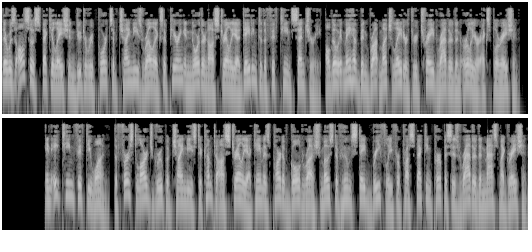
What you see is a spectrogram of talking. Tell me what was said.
There was also speculation due to reports of Chinese relics appearing in northern Australia dating to the 15th century, although it may have been brought much later through trade rather than earlier exploration. In 1851, the first large group of Chinese to come to Australia came as part of Gold Rush most of whom stayed briefly for prospecting purposes rather than mass migration.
